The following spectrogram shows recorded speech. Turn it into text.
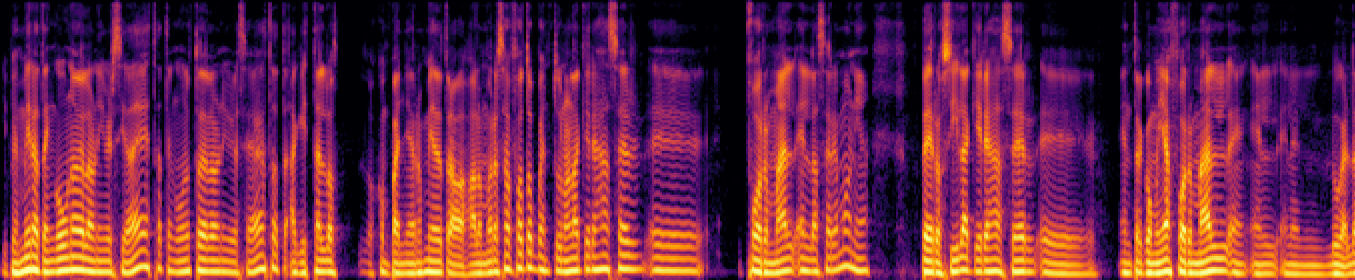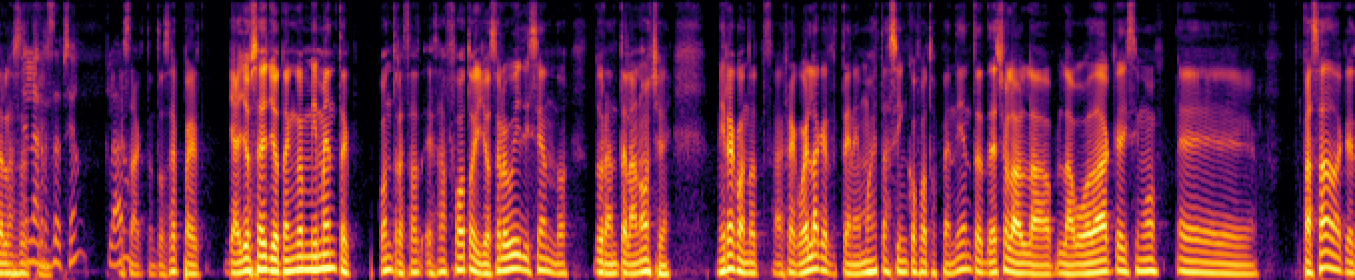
Y pues mira, tengo uno de la universidad esta, tengo uno de la universidad esta, aquí están los, los compañeros míos de trabajo. A lo mejor esa foto pues tú no la quieres hacer eh, formal en la ceremonia, pero sí la quieres hacer, eh, entre comillas, formal en, el- en el lugar de la En recepción. la recepción, claro. Exacto. Entonces, pues ya yo sé, yo tengo en mi mente contra esa, esa foto y yo se lo voy diciendo durante la noche. Mira, cuando recuerda que tenemos estas cinco fotos pendientes. De hecho, la, la- la boda que hicimos eh, pasada, que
